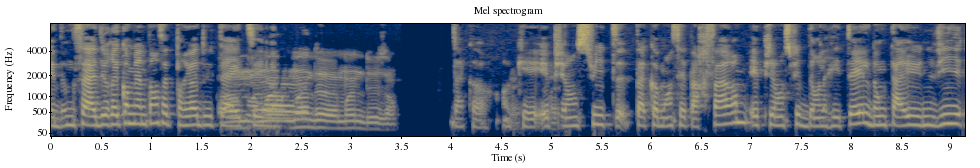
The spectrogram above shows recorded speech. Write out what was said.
Et donc, ça a duré combien de temps cette période où tu as oh, été. Moins, de, moins de deux ans. D'accord, ok. et puis ensuite, tu as commencé par Farm, et puis ensuite dans le retail. Donc, tu as eu une vie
